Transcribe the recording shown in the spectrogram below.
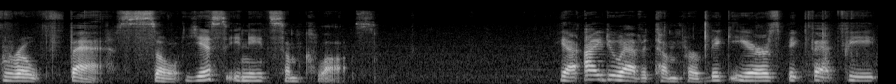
grow fast. So yes, it needs some claws. Yeah, I do have a temper. Big ears, big fat feet.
